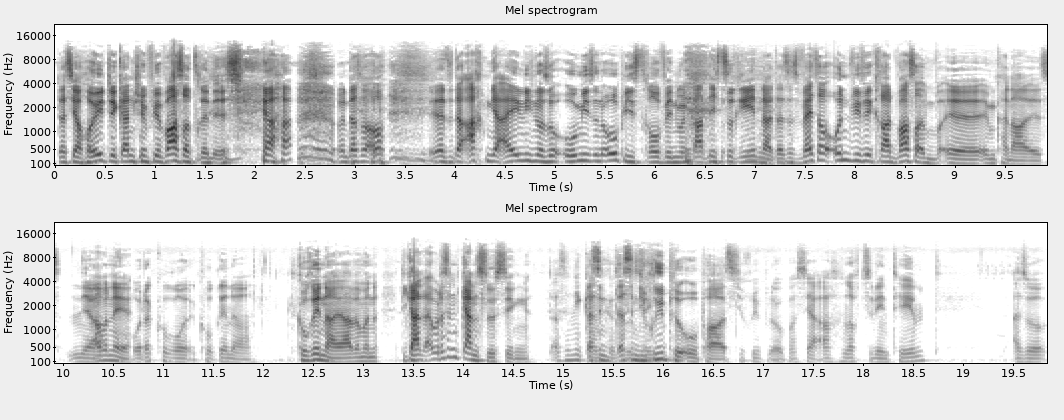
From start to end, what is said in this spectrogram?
dass ja heute ganz schön viel Wasser drin ist. Ja. Und das war auch, also da achten ja eigentlich nur so Omis und Opis drauf, wenn man gerade nicht zu reden hat. Das ist Wetter und wie viel Grad Wasser im, äh, im Kanal ist. ja. Aber nee. Oder Cor Corinna. Corinna, ja, wenn man. Die, aber das sind ganz lustigen. Das sind die Das ganz, sind, das sind die Rüpel-Opas. Die Rüpel-Opas. Ja, auch noch zu den Themen. Also,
